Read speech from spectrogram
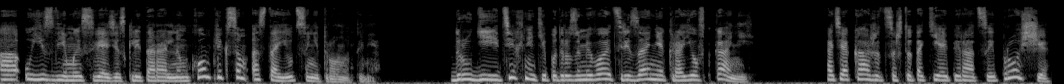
а уязвимые связи с клиторальным комплексом остаются нетронутыми. Другие техники подразумевают срезание краев тканей. Хотя кажется, что такие операции проще,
